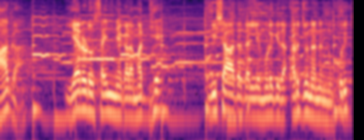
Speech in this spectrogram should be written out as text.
ಆಗ ಎರಡು ಸೈನ್ಯಗಳ ಮಧ್ಯೆ ವಿಷಾದದಲ್ಲಿ ಮುಳುಗಿದ ಅರ್ಜುನನನ್ನು ಕುರಿತು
